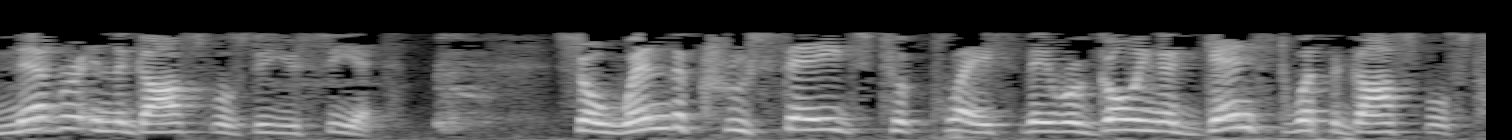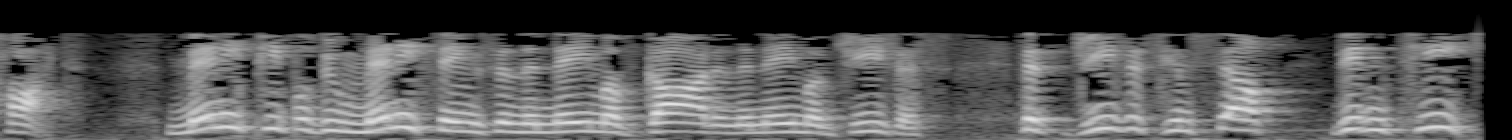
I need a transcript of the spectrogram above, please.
Never in the Gospels do you see it. So when the Crusades took place, they were going against what the Gospels taught. Many people do many things in the name of God, in the name of Jesus, that Jesus himself didn't teach.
